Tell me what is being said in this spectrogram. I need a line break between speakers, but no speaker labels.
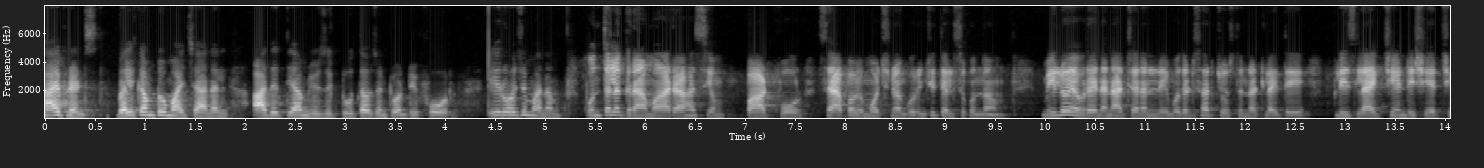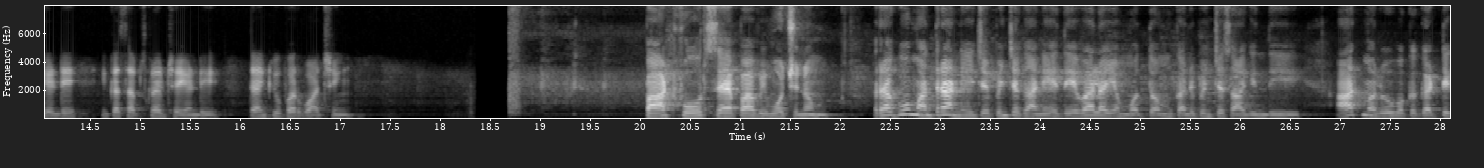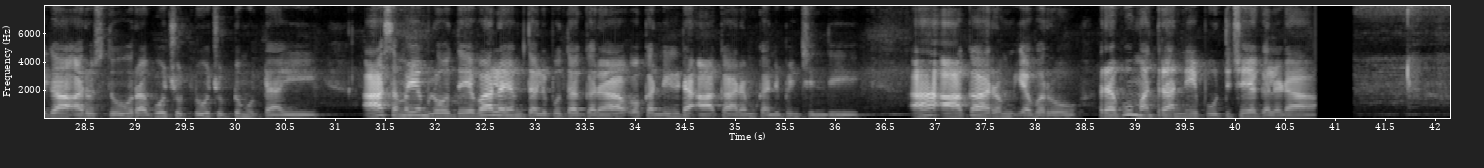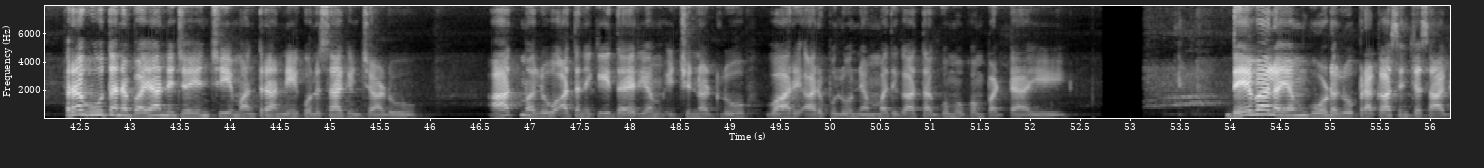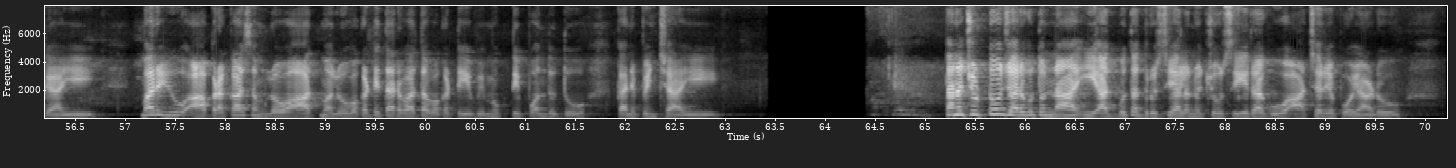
Hi friends welcome to my channel Aditya music two thousand twenty four ఈరోజు మనం కుంతల గ్రామ రహస్యం పార్ట్ ఫోర్ శాప విమోచనం గురించి తెలుసుకుందాం. మీలో ఎవరైనా నా ఛానల్ని మొదటిసారి చూస్తున్నట్లయితే ప్లీజ్ లైక్ చేయండి షేర్ చేయండి ఇంకా సబ్స్క్రైబ్ చేయండి. Thank you for watching part four శాప విమోచనం. రఘు మంత్రాన్ని జపించగానే దేవాలయం మొత్తం కనిపించసాగింది. ఆత్మలు ఒక గట్టిగా అరుస్తూ రఘు చుట్టూ చుట్టుముట్టాయి. ఆ సమయంలో దేవాలయం తలుపు దగ్గర ఒక నీడ ఆకారం కనిపించింది. ఆ ఆకారం ఎవరు? రఘు మంత్రాన్ని పూర్తి చేయగలడా? రఘు తన భయాన్ని జయించి మంత్రాన్ని కొనసాగించాడు. ఆత్మలు అతనికి ధైర్యం ఇచ్చినట్లు వారి అరుపులు నెమ్మదిగా తగ్గుముఖం పట్టాయి. దేవాలయం గోడలు ప్రకాశించసాగాయి. మరియు ఆ ప్రకాశంలో ఆత్మలు ఒకటి తర్వాత ఒకటి విముక్తి పొందుతూ కనిపించాయి. తన చుట్టూ జరుగుతున్న ఈ అద్భుత దృశ్యాలను చూసి రఘు ఆశ్చర్యపోయాడు.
